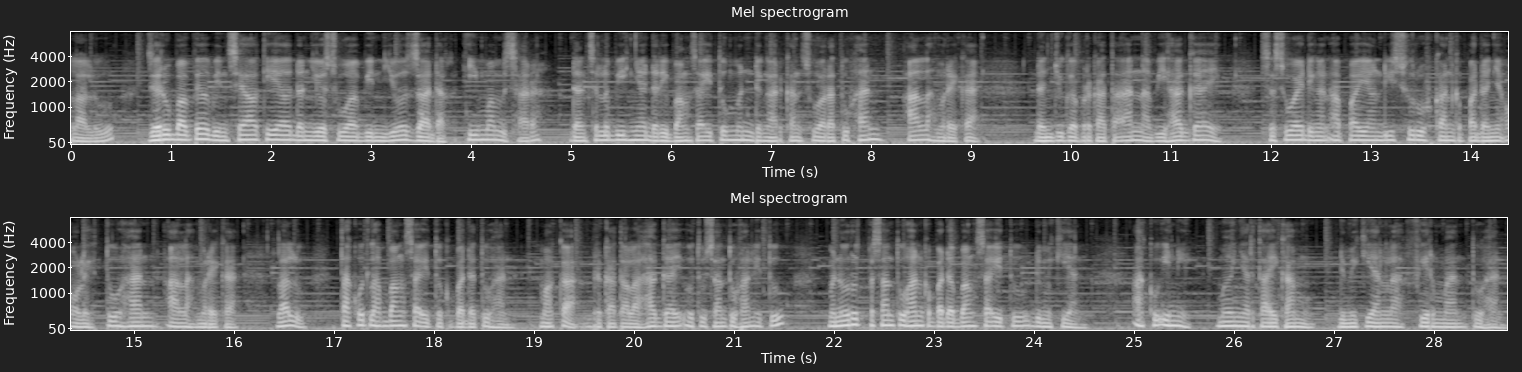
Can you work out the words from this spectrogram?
Lalu, Zerubabel bin Sealtiel dan Yosua bin Yozadak, imam besar, dan selebihnya dari bangsa itu mendengarkan suara Tuhan, Allah mereka, dan juga perkataan Nabi Hagai, sesuai dengan apa yang disuruhkan kepadanya oleh Tuhan Allah mereka. Lalu, takutlah bangsa itu kepada Tuhan, maka berkatalah Hagai utusan Tuhan itu, menurut pesan Tuhan kepada bangsa itu demikian, Aku ini menyertai kamu, demikianlah firman Tuhan.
